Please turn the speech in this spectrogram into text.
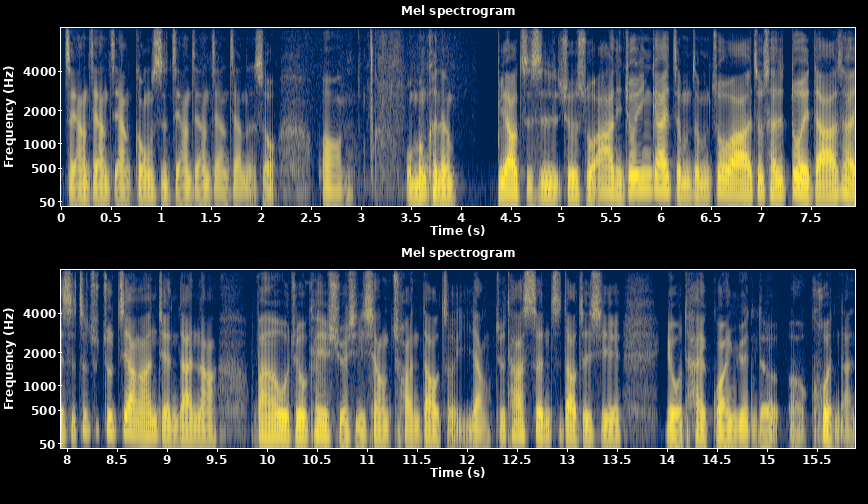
怎样怎样怎样，公司怎样怎样怎样怎样的时候，哦，我们可能。不要只是就是说啊，你就应该怎么怎么做啊，这才是对的啊，这还是这就就这样啊，很简单呐。反而我觉得可以学习像传道者一样，就他深知到这些犹太官员的呃困难，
